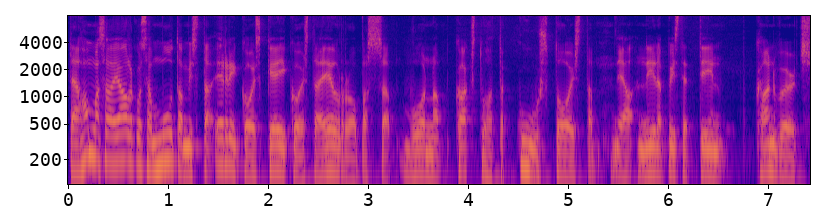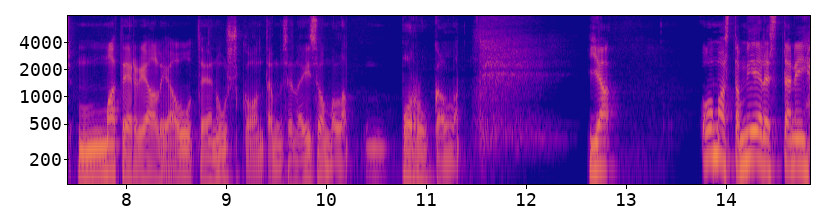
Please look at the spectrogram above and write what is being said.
Tämä homma sai alkunsa muutamista erikoiskeikoista Euroopassa vuonna 2016 ja niillä pistettiin Converge-materiaalia uuteen uskoon tämmöisellä isommalla porukalla. Ja omasta mielestäni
